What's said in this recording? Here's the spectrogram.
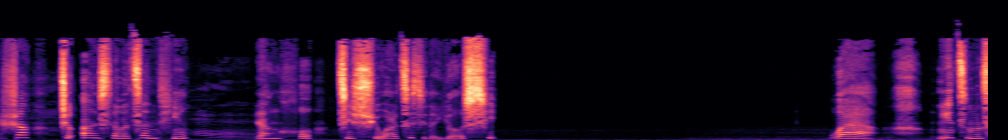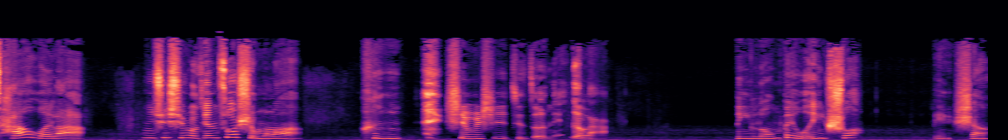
上就按下了暂停，然后继续玩自己的游戏。喂，你怎么才回来？你去洗手间做什么了？哼哼，是不是去做那个啦？李龙被我一说，脸上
